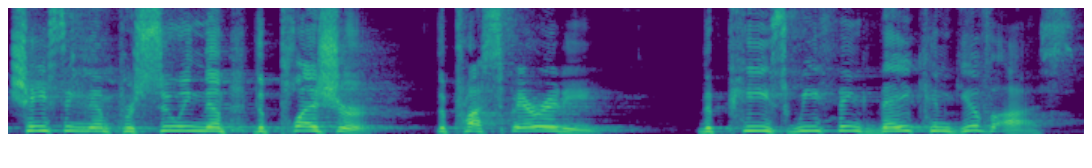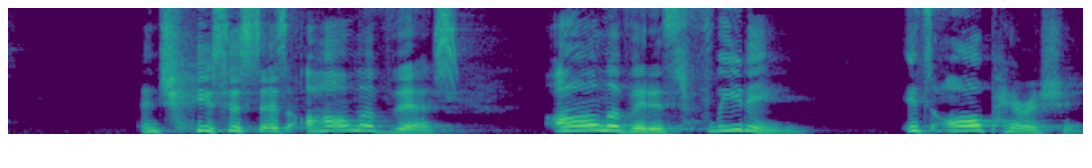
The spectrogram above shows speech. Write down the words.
chasing them, pursuing them, the pleasure, the prosperity, the peace we think they can give us. And Jesus says, all of this, all of it is fleeting, it's all perishing.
